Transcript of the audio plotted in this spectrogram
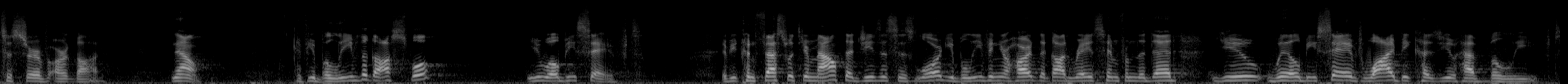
to serve our God. Now, if you believe the gospel, you will be saved. If you confess with your mouth that Jesus is Lord, you believe in your heart that God raised him from the dead, you will be saved. Why? Because you have believed.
